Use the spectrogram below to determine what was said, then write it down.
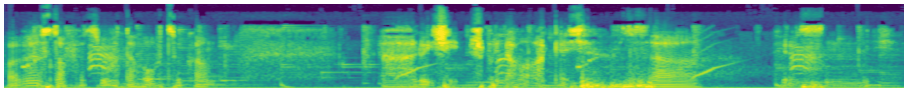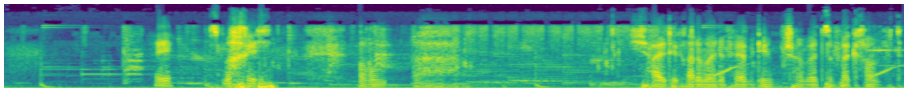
Wollen wir es doch versuchen, da hochzukommen? Ah, Luigi, spring doch mal ordentlich. So. Hier ist nicht. Hey, was mache ich? Warum? Ah. Ich halte gerade meine Fernbedienung scheinbar zu verkrampft.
